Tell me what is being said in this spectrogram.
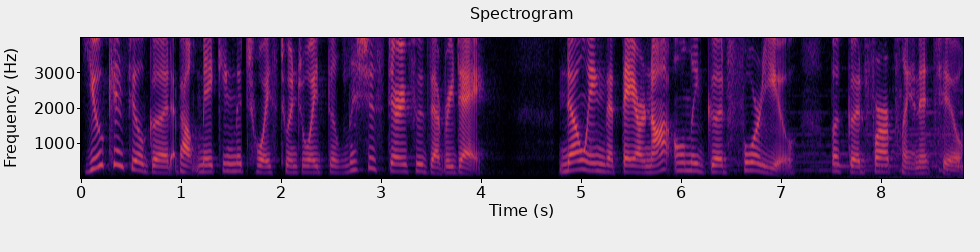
You can feel good about making the choice to enjoy delicious dairy foods every day, knowing that they are not only good for you, but good for our planet too.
